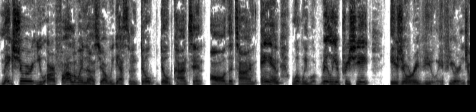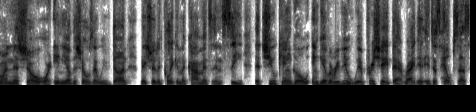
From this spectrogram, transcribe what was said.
make sure you are following us, y'all. We got some dope, dope content all the time. And what we will really appreciate is your review. If you're enjoying this show or any other shows that we've done, make sure to click in the comments and see that you can go and give a review. We appreciate that, right? It, it just helps us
